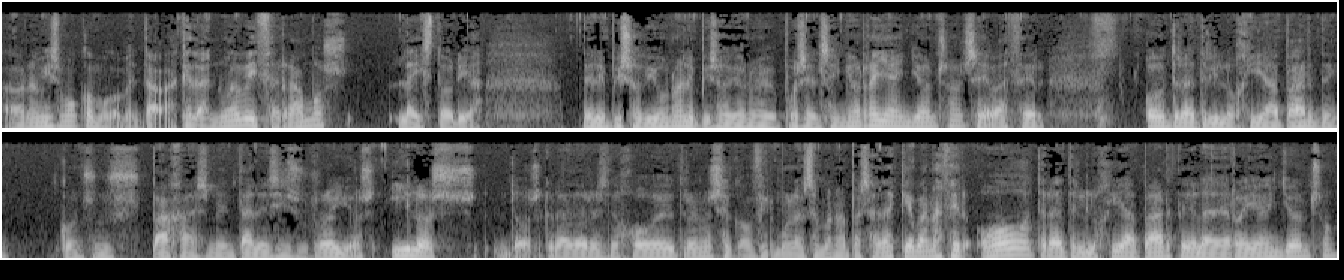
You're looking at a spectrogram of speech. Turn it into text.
Ahora mismo, como comentaba, queda nueve y cerramos la historia del episodio 1 al episodio 9. Pues el señor Ryan Johnson se va a hacer otra trilogía aparte con sus pajas mentales y sus rollos, y los dos creadores de Juego de Tronos se confirmó la semana pasada que van a hacer otra trilogía aparte de la de Ryan Johnson,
